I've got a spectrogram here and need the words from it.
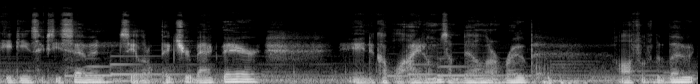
1867. See a little picture back there, and a couple of items, a bell and a rope off of the boat.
